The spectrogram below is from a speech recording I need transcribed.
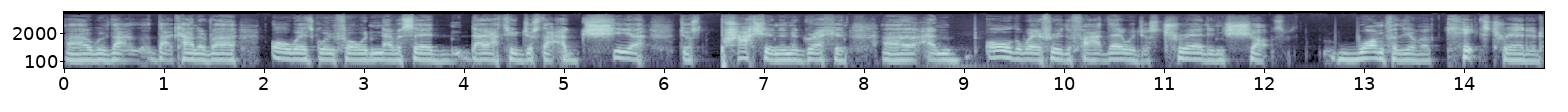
Uh, with that that kind of uh, always going forward, never say die attitude, just that sheer, just passion and aggression, uh, and all the way through the fight, they were just trading shots, one for the other, kicks traded,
